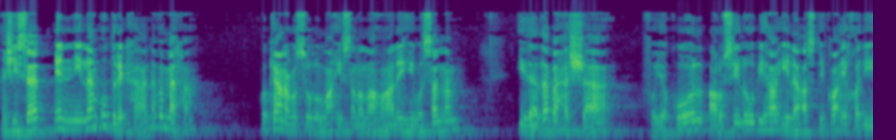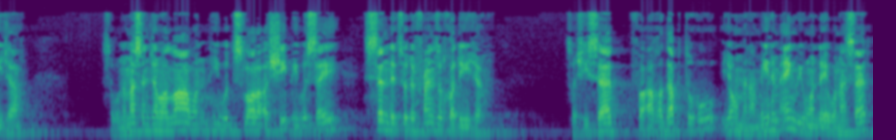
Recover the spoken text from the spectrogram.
And she said, إني لم أدركها, never met her. وكان رسول الله صلى الله عليه وسلم إذا ذبح الشاء فيقول أرسلوا بها إلى أصدقاء خديجة So when the Messenger of Allah, when he would slaughter a sheep, he would say, send it to the friends of Khadijah. So she said, فَأَغْضَبْتُهُ يَوْمًا I made him angry one day when I said,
